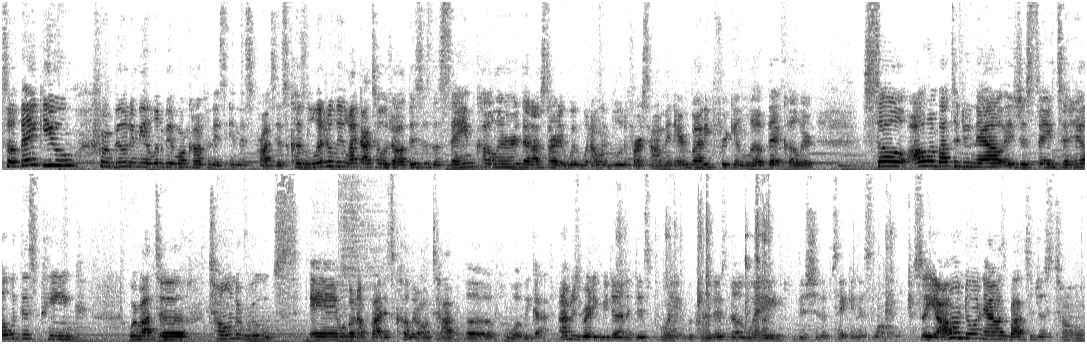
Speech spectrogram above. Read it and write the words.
So thank you for building me a little bit more confidence in this process. Cause literally, like I told y'all, this is the same color that I started with when I went blue the first time and everybody freaking loved that color. So all I'm about to do now is just say to hell with this pink. We're about to tone the roots and we're gonna apply this color on top of what we got i'm just ready to be done at this point because there's no way this should have taken this long so yeah all i'm doing now is about to just tone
